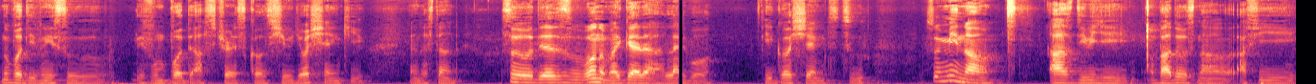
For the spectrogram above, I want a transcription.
nobody even used to even bother stress because she would just shank you. You understand? So there's one of my guy that I like, but he got shanked too. So me now, as the Bados now, I feel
